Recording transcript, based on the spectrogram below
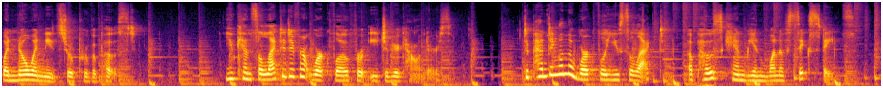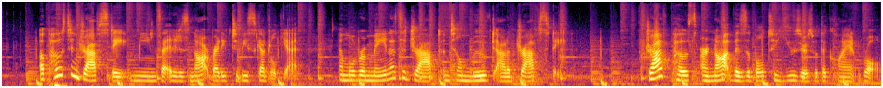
when no one needs to approve a post. You can select a different workflow for each of your calendars. Depending on the workflow you select, a post can be in one of six states. A post in draft state means that it is not ready to be scheduled yet and will remain as a draft until moved out of draft state. Draft posts are not visible to users with a client role.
